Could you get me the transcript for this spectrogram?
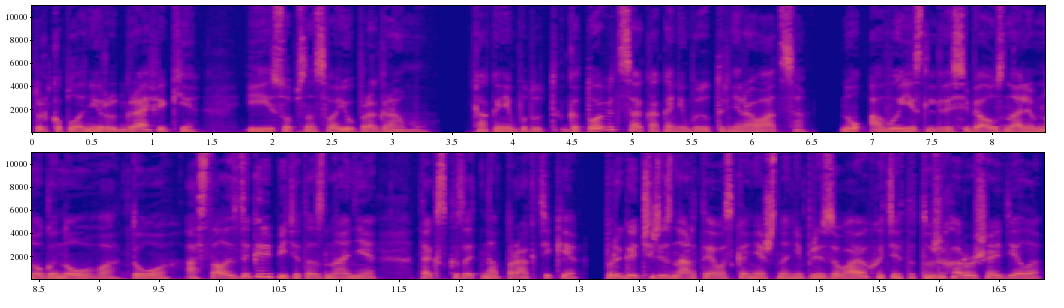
только планируют графики и, собственно, свою программу. Как они будут готовиться, как они будут тренироваться. Ну, а вы, если для себя узнали много нового, то осталось закрепить это знание, так сказать, на практике. Прыгать через нарты я вас, конечно, не призываю, хотя это тоже хорошее дело.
